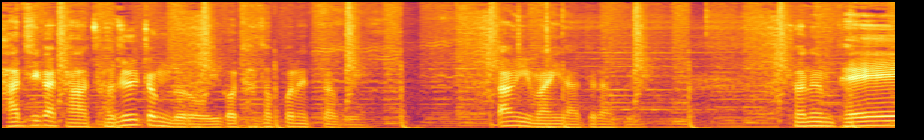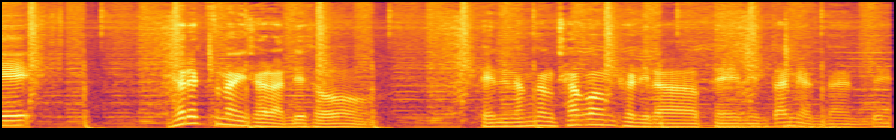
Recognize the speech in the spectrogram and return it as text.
바지가 다 젖을 정도로 이거 다섯 번 했다고요. 땀이 많이 나더라고요. 저는 배 혈액순환이 잘 안 돼서 배는 항상 차가운 편이라 배에는 땀이 안 나는데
